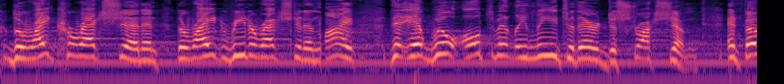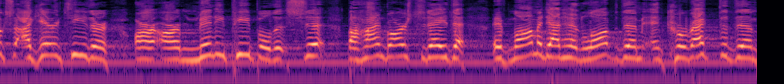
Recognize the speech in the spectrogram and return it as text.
the right correction and the right redirection in life, that it will ultimately lead to their destruction. And folks, I guarantee there are, are many people that sit behind bars today that if mom and dad had loved them and corrected them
